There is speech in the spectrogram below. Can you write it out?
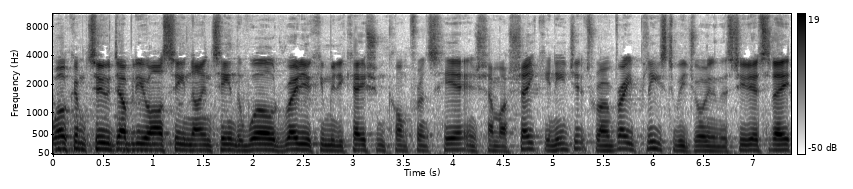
Welcome to WRC 19, the World Radio Communication Conference here in Sharm el Sheikh in Egypt, where I'm very pleased to be joined in the studio today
